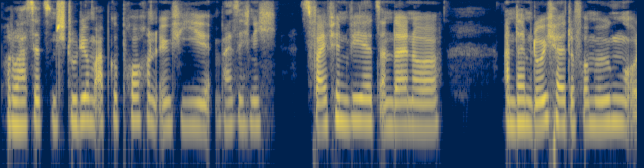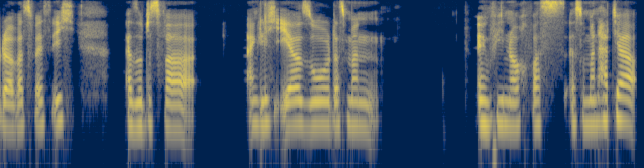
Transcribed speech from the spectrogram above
„Boah, du hast jetzt ein Studium abgebrochen, irgendwie, weiß ich nicht, zweifeln wir jetzt an deiner an deinem Durchhaltevermögen“ oder was weiß ich. Also, das war eigentlich eher so, dass man irgendwie noch was also, man hat ja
